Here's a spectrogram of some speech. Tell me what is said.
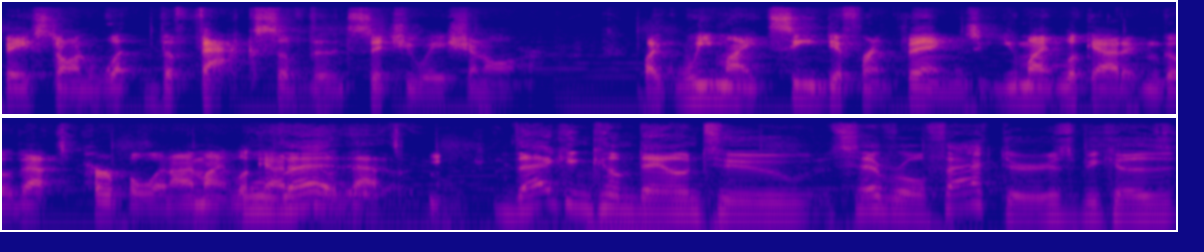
based on what the facts of the situation are. Like we might see different things. You might look at it and go, "That's purple," and I might look Well, at it and go, "That's pink." That can come down to several factors because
